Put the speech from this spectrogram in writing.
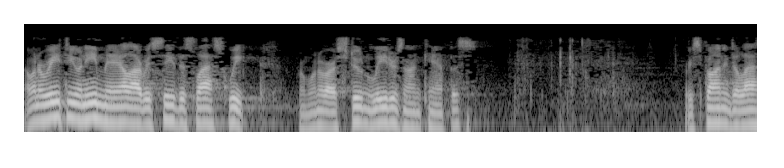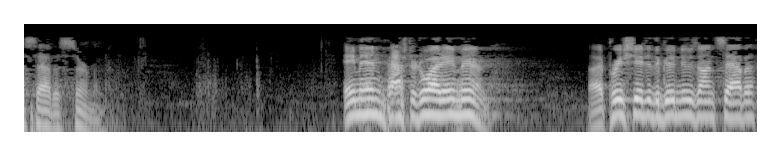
I want to read to you an email I received this last week from one of our student leaders on campus responding to last Sabbath's sermon. Amen, Pastor Dwight, amen. I appreciated the good news on Sabbath,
